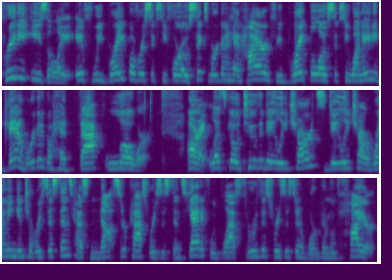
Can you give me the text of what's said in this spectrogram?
pretty easily. If we break over 6406, we're going to head higher. If we break below 6180, bam, we're going to go head back lower. All right, let's go to the daily charts. Daily chart running into resistance has not surpassed resistance yet. If we blast through this resistance, we're going to move higher.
